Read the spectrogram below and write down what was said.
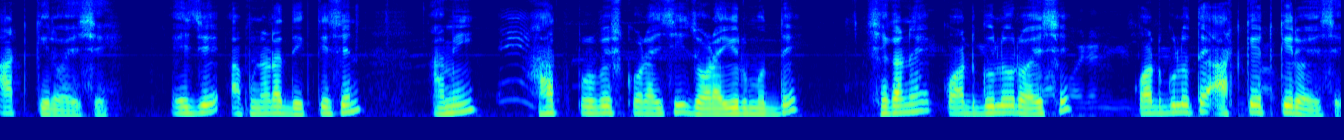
আটকে রয়েছে। এই যে আপনারা দেখতেছেন, আমি হাত প্রবেশ করাইছি জরায়ুর মধ্যে, সেখানে কটগুলো রয়েছে। কটগুলোতে আটকে আটকে রয়েছে।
